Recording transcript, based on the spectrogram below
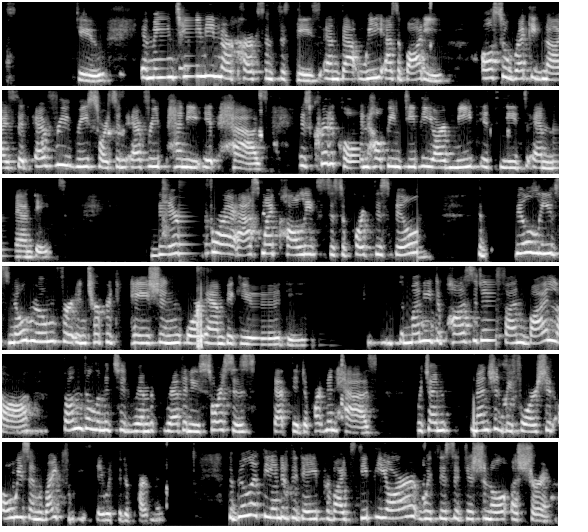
do in maintaining our parks and cities and that we as a body also recognize that every resource and every penny it has is critical in helping DPR meet its needs and mandates. Therefore, I ask my colleagues to support this bill. The bill leaves no room for interpretation or ambiguity. The money deposited fund by law from the limited re revenue sources that the department has, which I mentioned before, should always and rightfully stay with the department. The bill at the end of the day provides DPR with this additional assurance.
